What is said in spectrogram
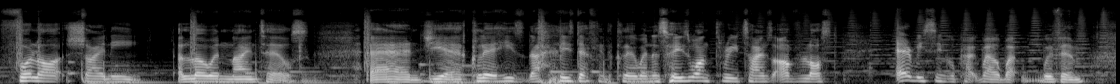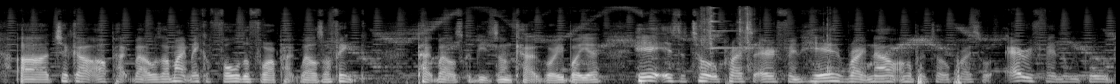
full art shiny Alolan Ninetales. And yeah, clear. He's that. He's definitely the clear winner. So he's won three times. I've lost every single pack battle back with him. Uh, check out our pack battles. I might make a folder for our pack battles. I think pack battles could be its own category. But yeah, here is the total price of everything here right now. I'm gonna put total price for everything that we pulled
